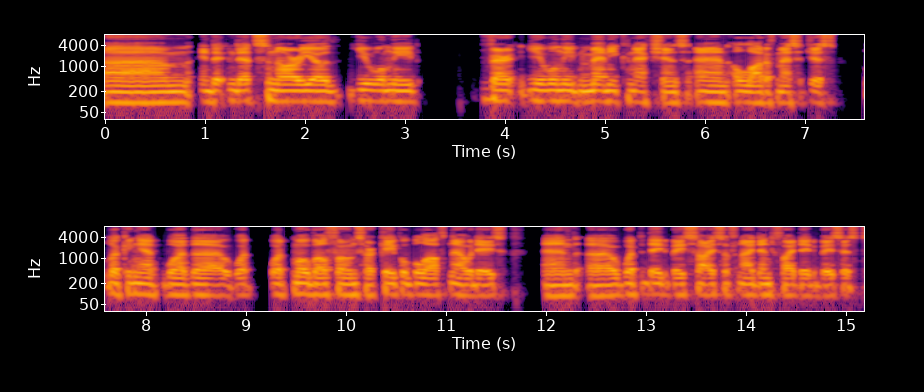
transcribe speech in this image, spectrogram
Um, in, the, in that scenario, you will need very you will need many connections and a lot of messages. Looking at what uh, what what mobile phones are capable of nowadays and uh, what the database size of an identified database is.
